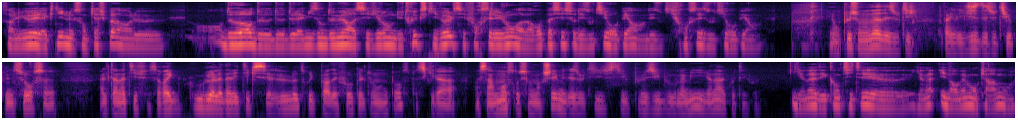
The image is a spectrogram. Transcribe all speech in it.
enfin l'UE et la CNIL ne s'en cachent pas. Hein. En dehors de, la mise en demeure assez violente du truc, ce qu'ils veulent, c'est forcer les gens à repasser sur des outils européens, hein, des outils français, des outils européens. Et en plus, on en a des outils il existe des outils open source euh, alternatifs. C'est vrai que Google Analytics, c'est le truc par défaut auquel tout le monde pense, parce qu'il a, c'est un monstre sur le marché, mais des outils style plausible ou Mami, il y en a à côté, quoi. Il y en a des quantités, euh, il y en a énormément, carrément.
